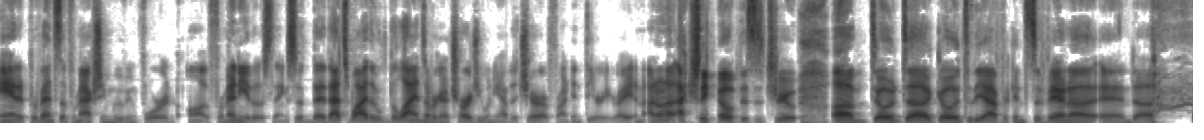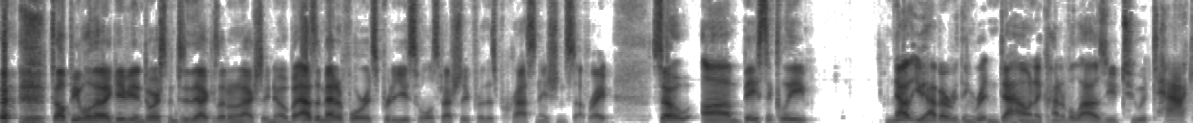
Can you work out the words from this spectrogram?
and it prevents them from actually moving forward uh, from any of those things. So th- that's why the, the lion's never going to charge you when you have the chair up front in theory right? And i don't actually know if this is true. Um, don't uh, go into the African savannah and uh, tell people that I gave you endorsement to do that because I don't actually know. But as a metaphor, it's pretty useful, especially for this procrastination stuff, right? So um, basically, now that you have everything written down, it kind of allows you to attack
